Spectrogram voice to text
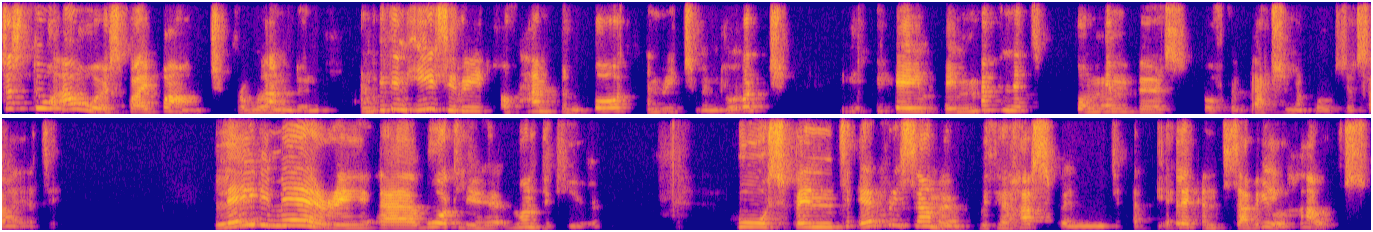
Just two hours by barge from London, and within easy reach of Hampton Court and Richmond Lodge, it became a magnet for members of the fashionable society. Lady Mary uh, Wortley Montagu, who spent every summer with her husband at the elegant Savile House,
